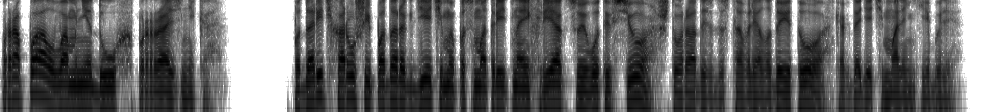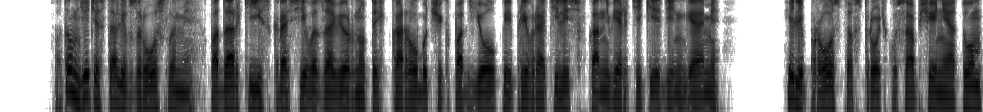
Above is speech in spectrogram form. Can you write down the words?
Пропал во мне дух праздника. Подарить хороший подарок детям и посмотреть на их реакцию — вот и все, что радость доставляла, да и то, когда дети маленькие были. Потом дети стали взрослыми, подарки из красиво завернутых коробочек под елкой превратились в конвертики с деньгами или просто в строчку сообщения о том,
